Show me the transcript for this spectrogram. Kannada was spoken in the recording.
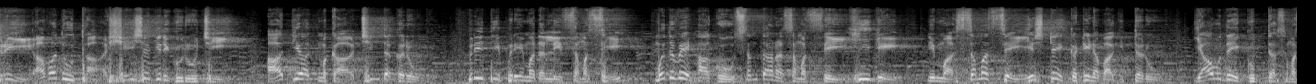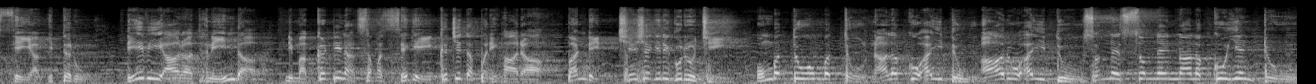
ಶ್ರೀ ಅವಧೂತ ಶೇಷಗಿರಿ ಗುರೂಜಿ, ಆಧ್ಯಾತ್ಮಕ ಚಿಂತಕರು, ಪ್ರೀತಿ ಪ್ರೇಮದಲ್ಲಿ ಸಮಸ್ಯೆ, ಮದುವೆ ಹಾಗೂ ಸಂತಾನ ಸಮಸ್ಯೆ, ಹೀಗೆ ನಿಮ್ಮ ಸಮಸ್ಯೆ ಎಷ್ಟೇ ಕಠಿಣವಾಗಿದ್ದರೂ, ಯಾವುದೇ ಗುಪ್ತ ಸಮಸ್ಯೆಯಾಗಿದ್ದರೂ, ದೇವಿ ಆರಾಧನೆಯಿಂದ ನಿಮ್ಮ ಕಠಿಣ ಸಮಸ್ಯೆಗೆ ಖಚಿತ ಪರಿಹಾರ, ಪಂಡಿತ್ ಶೇಷಗಿರಿ ಗುರೂಜಿ, ಒಂಬತ್ತು ಒಂಬತ್ತು ನಾಲ್ಕು ಐದು ಆರು ಐದು ಸೊನ್ನೆ ಸೊನ್ನೆ ನಾಲ್ಕು ಎಂಟು.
